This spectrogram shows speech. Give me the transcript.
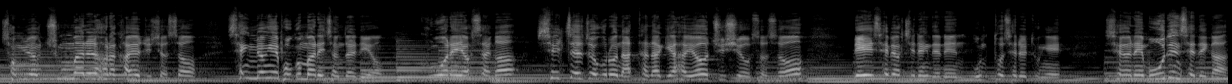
성령 충만을 허락하여 주셔서 생명의 복음만이 전달되어 구원의 역사가 실제적으로 나타나게 하여 주시옵소서. 내일 새벽 진행되는 온토세를 통해 세연의 모든 세대가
